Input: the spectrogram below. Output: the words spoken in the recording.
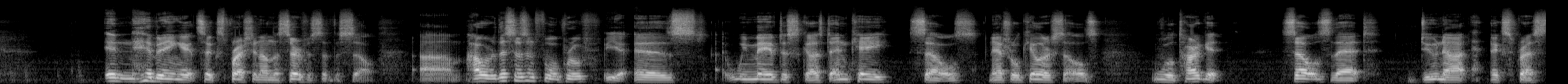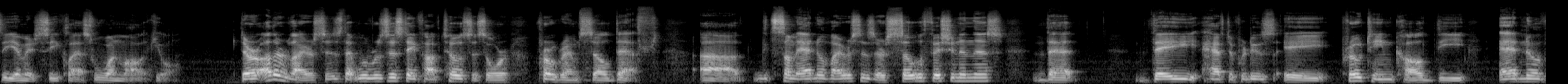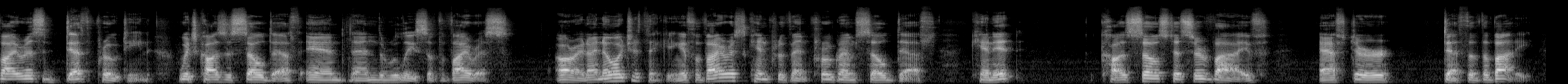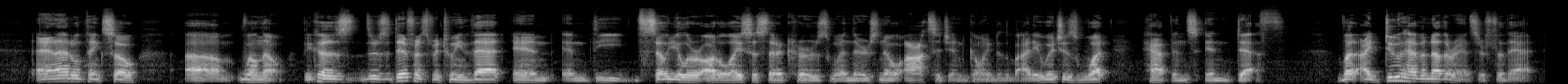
inhibiting its expression on the surface of the cell. Um, however, this isn't foolproof, as we may have discussed. NK cells, natural killer cells, will target cells that do not express the MHC class 1 molecule. There are other viruses that will resist apoptosis or programmed cell death. Uh, some adenoviruses are so efficient in this that they have to produce a protein called the adenovirus death protein, which causes cell death and then the release of the virus. Alright, I know what you're thinking. If a virus can prevent programmed cell death, can it cause cells to survive after death of the body? And I don't think so. Um, well, no. Because there's a difference between that and, and the cellular autolysis that occurs when there's no oxygen going to the body, which is what happens in death. But I do have another answer for that,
